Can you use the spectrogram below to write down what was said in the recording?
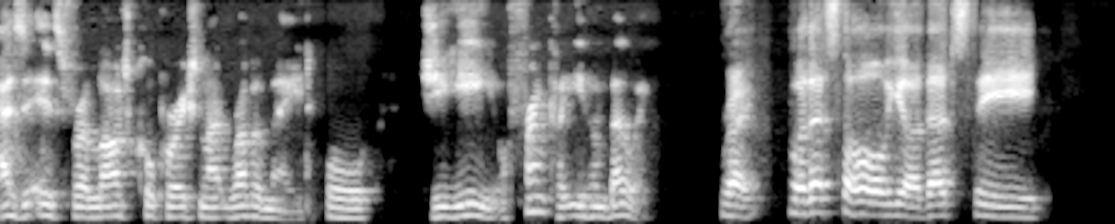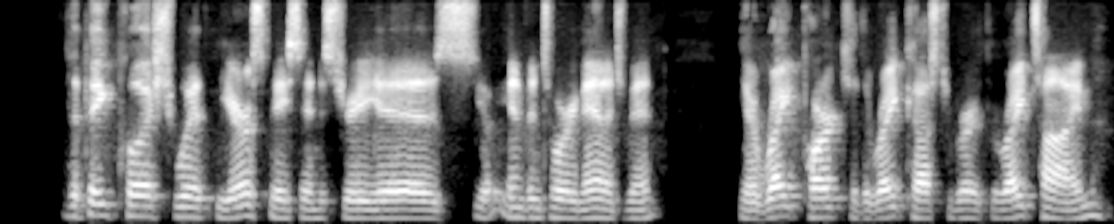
as it is for a large corporation like Rubbermaid or GE or frankly even Boeing. Right. Well, that's the whole. Yeah, that's the the big push with the aerospace industry is you know, inventory management. You know, right part to the right customer at the right time,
